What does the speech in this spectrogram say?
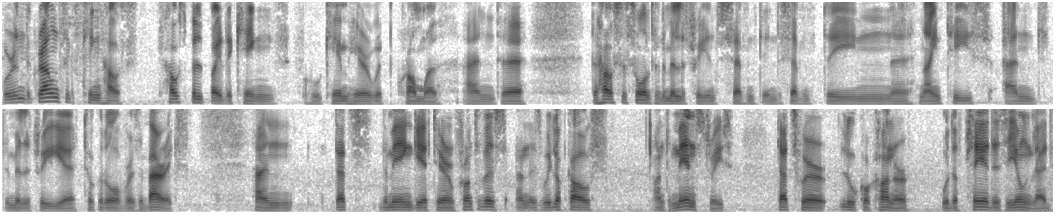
We're in the grounds of King House, house built by the kings who came here with Cromwell, and uh, the house was sold to the military in, 17, in the 1790s, and the military uh, took it over as a barracks. And that's the main gate there in front of us. And as we look out onto Main Street, that's where Luke O'Connor would have played as a young lad.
